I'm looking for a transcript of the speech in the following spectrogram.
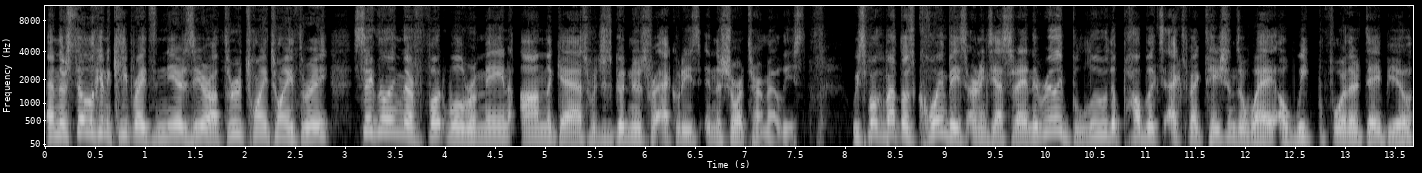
and they're still looking to keep rates near zero through 2023, signaling their foot will remain on the gas, which is good news for equities in the short term, at least. We spoke about those Coinbase earnings yesterday, and they really blew the public's expectations away a week before their debut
